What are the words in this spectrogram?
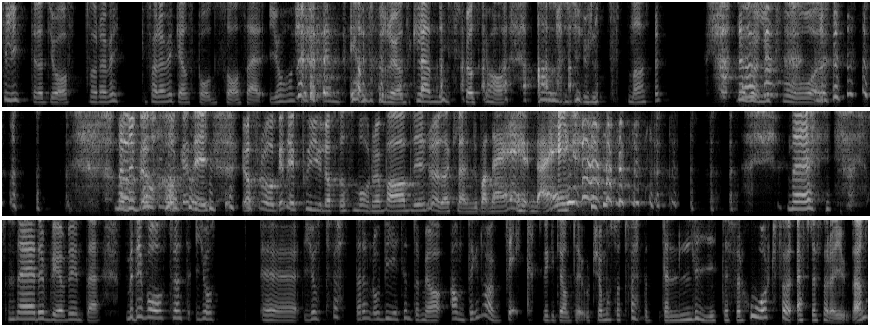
Klipp till att jag förra, veck, förra veckans podd sa så här, jag har köpt en, en röd klänning som jag ska ha alla julaftnar. Det höll i två år. Men det var... jag, frågade dig, jag frågade dig på julaftonsmorgon, bara, blir det röda klänning? Du bara nej, nej. nej, nej det blev det inte. Men det var för att jag, eh, jag tvättade den och vet inte om jag antingen har växt, vilket jag inte har gjort, så jag måste ha tvättat den lite för hårt för, efter förra julen.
